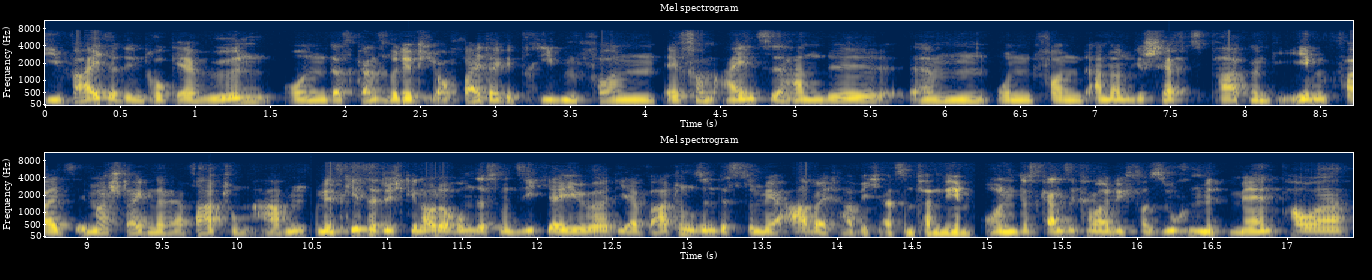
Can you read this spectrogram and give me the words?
die weiter den Druck erhöhen. Und das Ganze wird natürlich auch weitergetrieben von, äh, vom Einzelhandel ähm, und von anderen Geschäftspartnern, die ebenfalls immer steigendere Erwartungen haben. Und jetzt geht es natürlich genau darum, dass man sieht, ja, je höher die Erwartungen sind, desto mehr Arbeit habe ich als Unternehmen. Und das Ganze kann man natürlich versuchen, mit Manpower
